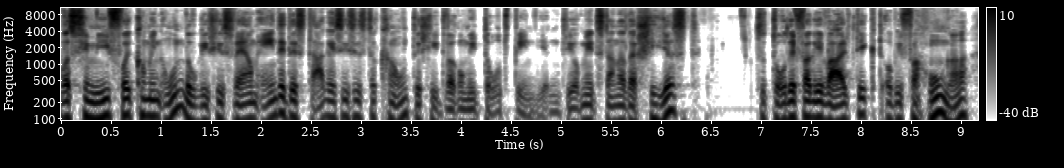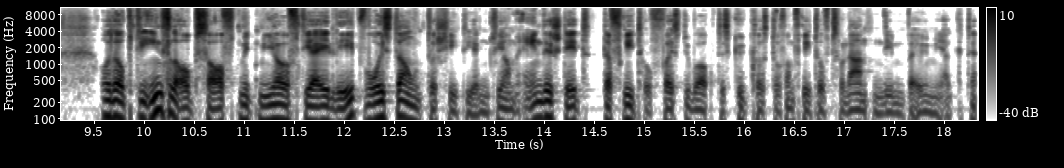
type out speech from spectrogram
was für mich vollkommen unlogisch ist, weil am Ende des Tages ist es doch kein Unterschied, warum ich tot bin irgendwie. Ob mir jetzt einer da schierst zu Tode vergewaltigt, ob ich verhungere oder ob die Insel absauft mit mir, auf der ich lebe, wo ist der Unterschied irgendwie? Am Ende steht der Friedhof, falls du überhaupt das Glück hast, auf dem Friedhof zu landen, nebenbei bemerkt.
